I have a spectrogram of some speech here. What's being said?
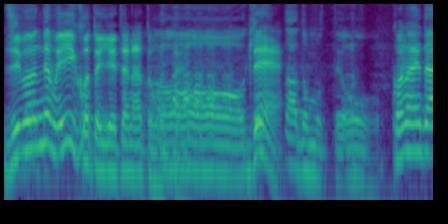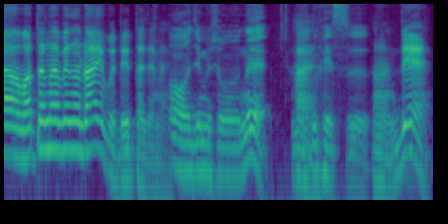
自分でもいいこと言えたなと思って。でこの間渡辺のライブ出たじゃない？事務所のねはい。ミルフェス。うん、で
